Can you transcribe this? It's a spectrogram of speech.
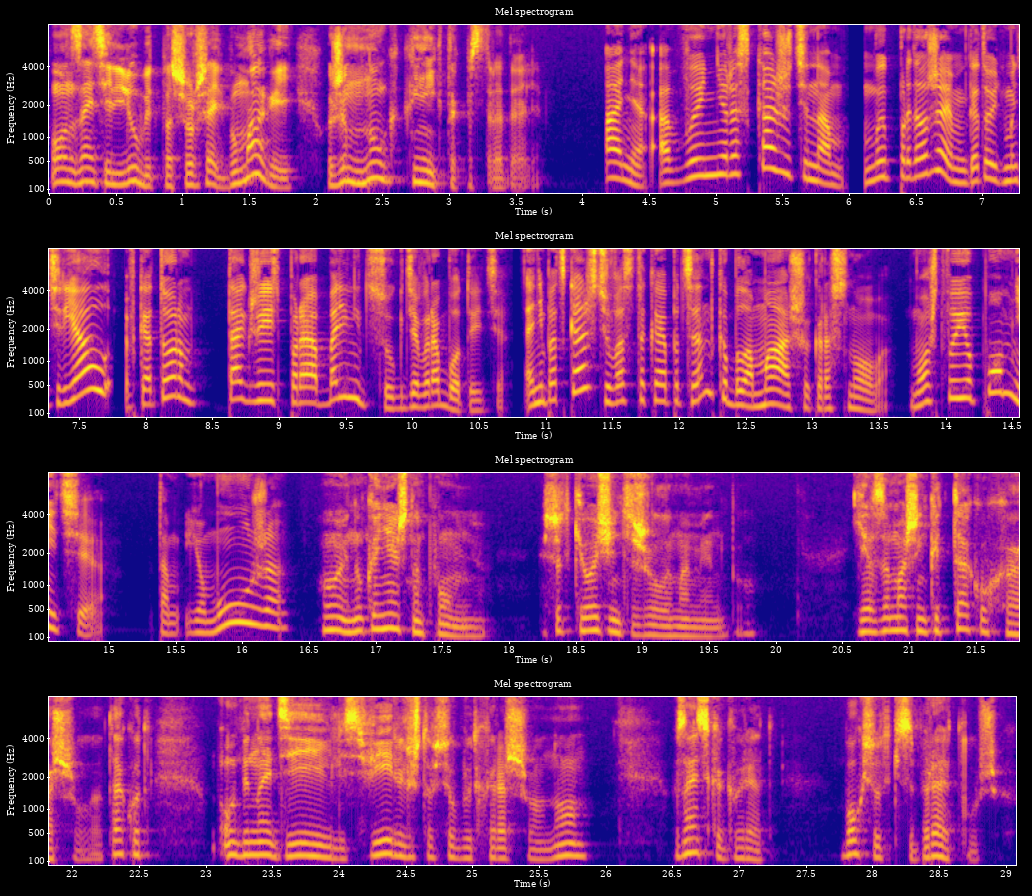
Он, знаете, любит пошуршать бумагой. Уже много книг так пострадали. Аня, а вы не расскажете нам? Мы продолжаем готовить материал, в котором также есть про больницу, где вы работаете. А не подскажете, у вас такая пациентка была Маша Краснова. Может, вы ее помните? Там ее мужа? Ой, ну конечно помню. Все-таки очень тяжелый момент был. Я за Машенькой так ухаживала, так вот обе надеялись, верили, что все будет хорошо. Но, вы знаете, как говорят, Бог все-таки собирает лучших.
